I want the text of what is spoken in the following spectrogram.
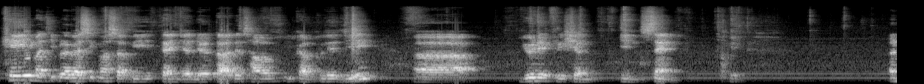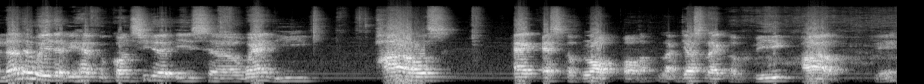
K multiplied by sigma sub B tangent delta. That's how we calculate the uh, unit friction in sand. Okay. Another way that we have to consider is uh, when the piles act as a block or like just like a big pile. Okay.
